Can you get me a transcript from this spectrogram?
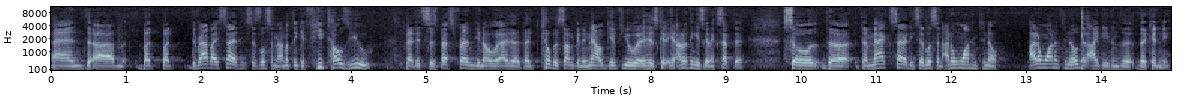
And um, but but the rabbi said, he says, listen, I don't think if he tells you that it's his best friend, you know, uh, that killed his son, going to now give you his kid, I don't think he's going to accept it. So the the Max said, he said, listen, I don't want him to know. I don't want him to know that I gave him the, the kidney.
